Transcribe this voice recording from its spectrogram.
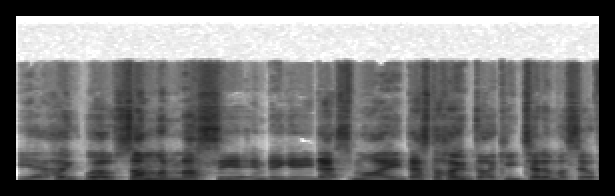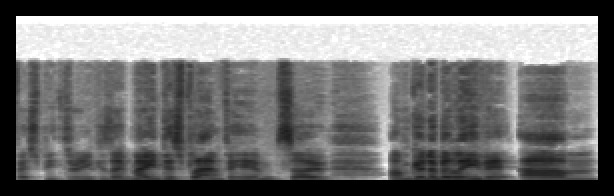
Yeah, hope. Well, someone must see it in Big E. That's my. That's the hope that I keep telling myself. SP3 because they've made this plan for him, so I'm gonna believe it. Um,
